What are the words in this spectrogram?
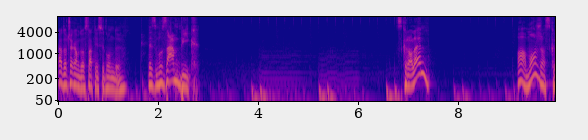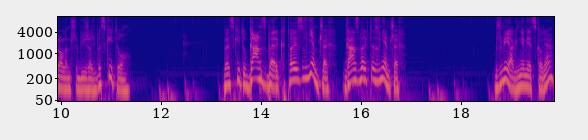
Ja doczekam do ostatniej sekundy. To jest Mozambik. Scrollem? A, można scrollem przybliżać, bez kitu. Bez kitu. Gansberg, to jest w Niemczech. Gansberg to jest w Niemczech. Brzmi jak niemiecko, nie?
